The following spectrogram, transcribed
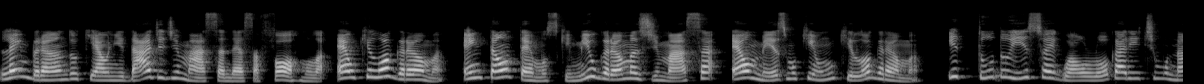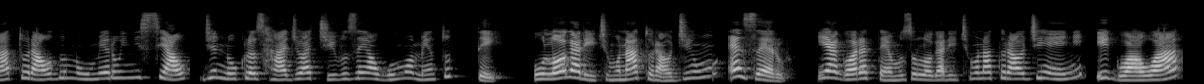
lembrando que a unidade de massa dessa fórmula é o quilograma. Então, temos que 1.000 gramas de massa é o mesmo que 1 quilograma. E tudo isso é igual ao logaritmo natural do número inicial de núcleos radioativos em algum momento t. O logaritmo natural de 1 é zero. E agora temos o logaritmo natural de n igual a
